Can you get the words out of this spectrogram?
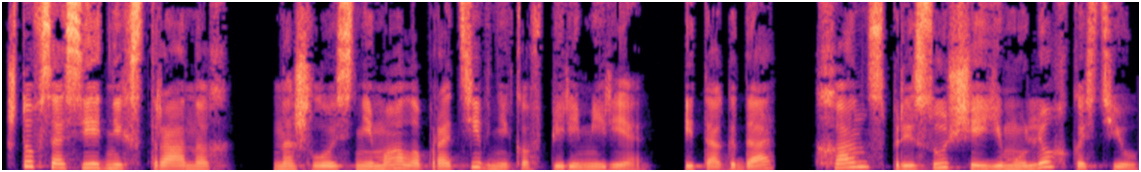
что в соседних странах, нашлось немало противников перемирия. И тогда хан с присущей ему легкостью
